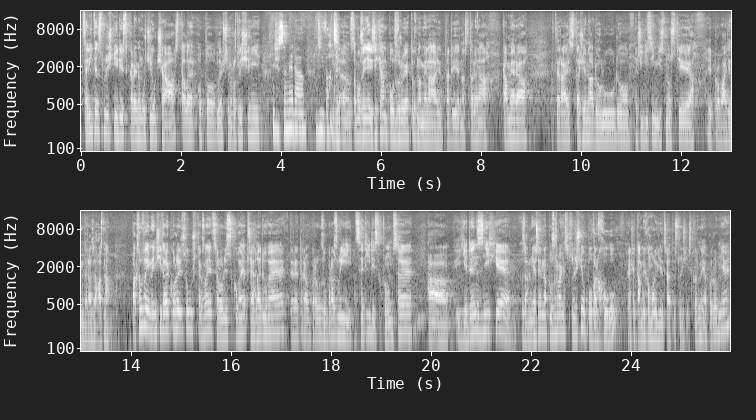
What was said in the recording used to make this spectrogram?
celý ten sluneční disk, ale jenom určitou část, ale o to v lepším rozlišení. Že se nedá dívat. Uh, samozřejmě, když říkám pozoruje, to znamená, že tady je nastavená kamera, která je stažena dolů do řídící místnosti a je prováděn teda záznam. Pak jsou tady menší dalekohledy, jsou už takzvaně celodiskové, přehledové, které teda opravdu zobrazují celý disk slunce a jeden z nich je zaměřen na pozorování slunečního povrchu, takže tam bychom mohli vidět třeba ty sluneční skvrny a podobně.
